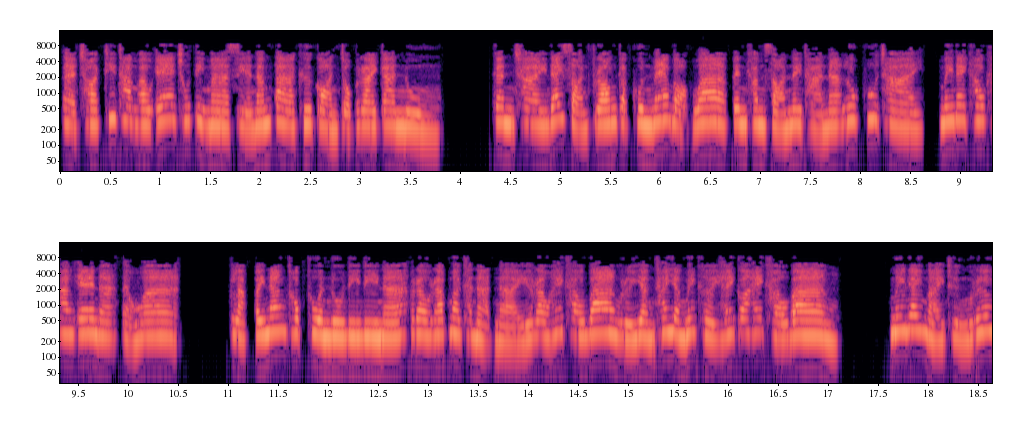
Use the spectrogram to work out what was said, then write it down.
แต่ช็อตที่ทำเอาเอชุติมาเสียน้ำตาคือก่อนจบรายการหนุ่มกัญชัยได้สอนฟรองกับคุณแม่บอกว่าเป็นคำสอนในฐานะลูกผู้ชาย ไม่ได้เข้าข้างเอนะ แต่ว่า กลับไปนั่งทบทวนดูดีๆนะ เรารับมาขนาดไหนเราให้เขาบ้าง หรือยังถ้ายังไม่เคยให้ก็ให้เขาบ้าง ไม่ได้หมายถึงเรื่อง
